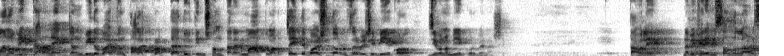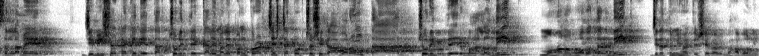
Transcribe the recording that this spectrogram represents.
মানবিক কারণে একজন বিধবা, একজন তালাকপ্রাপ্তা, দুই, তিন সন্তানের মা, তোমার চাইতে বয়স দশ বছর বেশি বিয়ে করো, জীবনে বিয়ে করবে না সে। তাহলে নবী করিম সাল্লা সাল্লামের যে বিষয়টাকে দিয়ে তার চরিত্রে কালিমা লেপন করার চেষ্টা করছ, সেটা বরং তার চরিত্রের ভালো দিক মহানুভবতার দিক যেটা তুমি হয়তো সেভাবে ভাবনি।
